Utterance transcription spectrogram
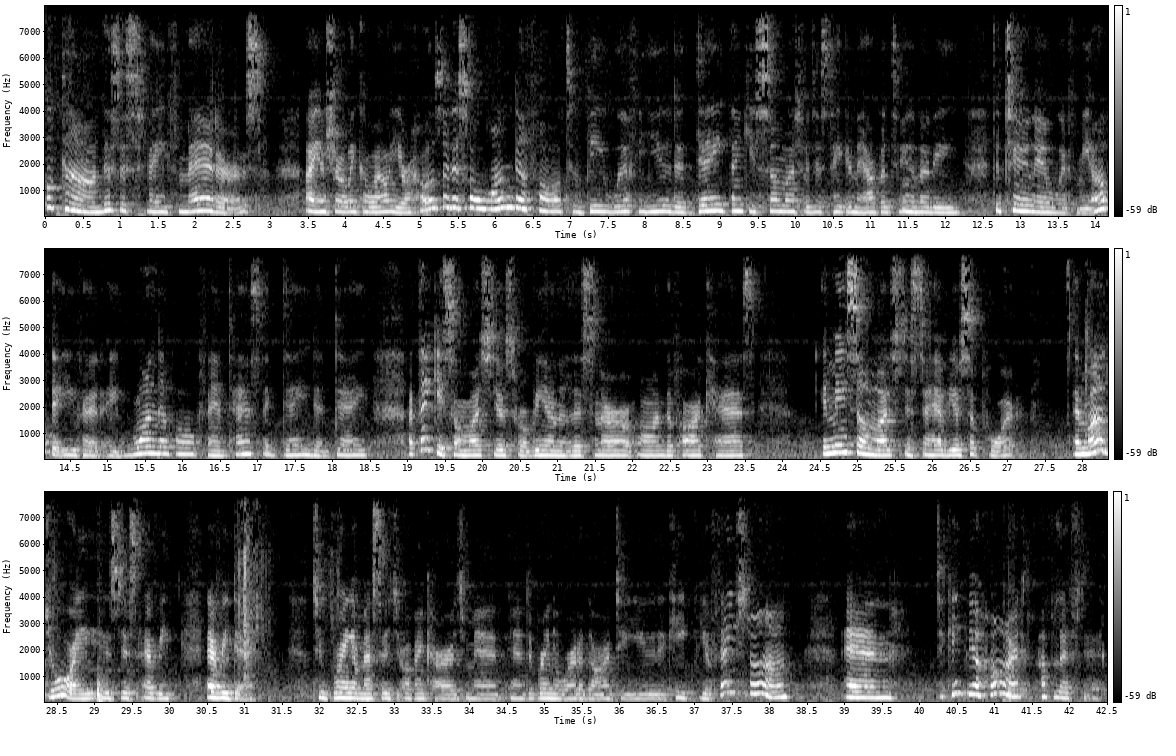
Welcome. This is Faith Matters. I am Shirley Cole-El, your host. It is so wonderful to be with you today. Thank you so much for just taking the opportunity to tune in with me. I hope that you've had a wonderful, fantastic day today. I thank you so much just for being a listener on the podcast. It means so much just to have your support. And my joy is just every every day to bring a message of encouragement and to bring the word of God to you to keep your faith strong and to keep your heart uplifted.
